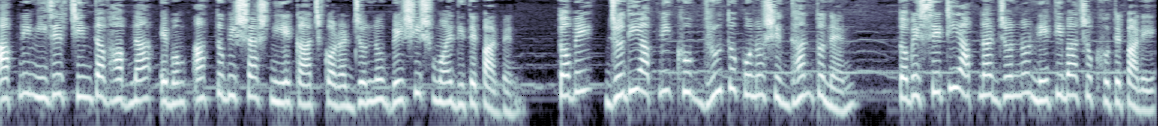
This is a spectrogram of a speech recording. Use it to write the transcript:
আপনি নিজের চিন্তাভাবনা এবং আত্মবিশ্বাস নিয়ে কাজ করার জন্য বেশি সময় দিতে পারবেন। তবে, যদি আপনি খুব দ্রুত কোনো সিদ্ধান্ত নেন, তবে সেটি আপনার জন্য নেতিবাচক হতে পারে,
